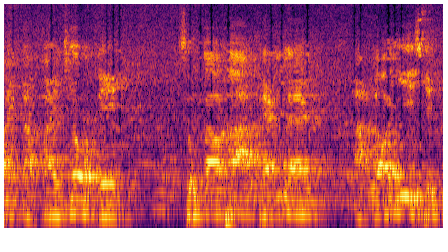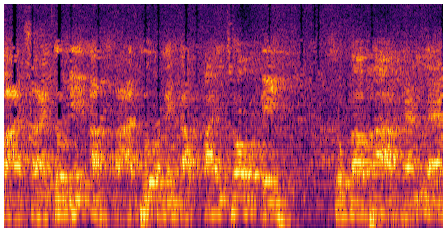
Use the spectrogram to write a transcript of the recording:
ให้กลับไปโชคดีสุขภาพแข็งแรงอ่า120บาทใส่ตู้นี้อาสาธุให้กลับไปโชคดีสุขภาพแข็งแรง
